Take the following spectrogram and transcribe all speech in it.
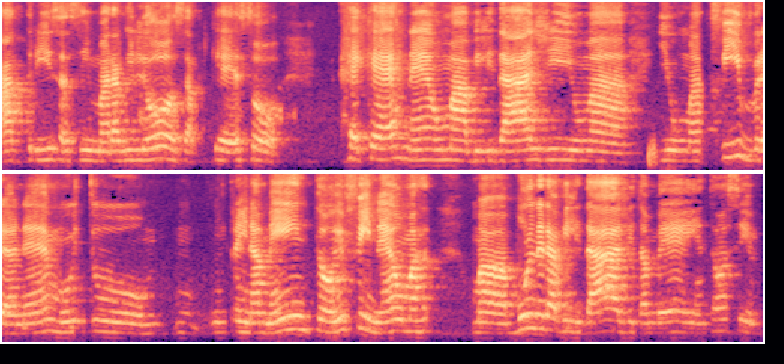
atriz assim maravilhosa, porque isso requer, né, uma habilidade e uma e uma fibra, né, muito um treinamento, enfim, né, uma uma vulnerabilidade também. Então, assim,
